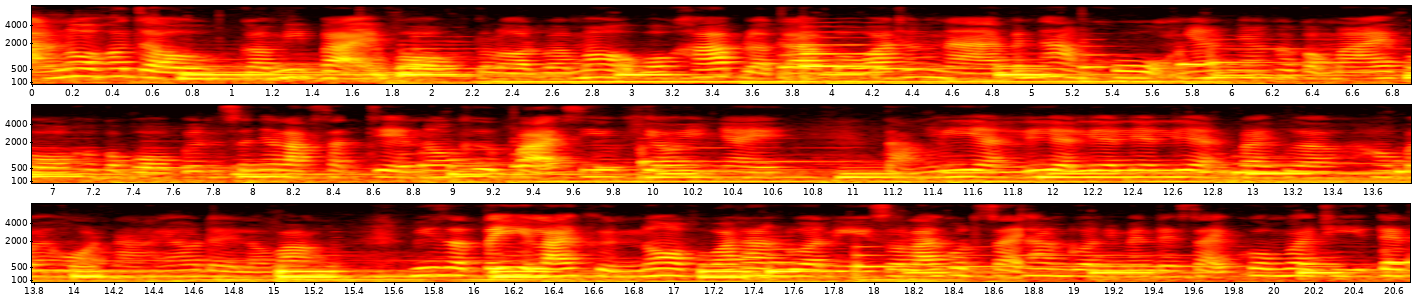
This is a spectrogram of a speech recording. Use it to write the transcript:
างทางโน่เขาเจ้าก็มีป้ายบอกตลอดว่าเมาบ่ครับ แล้วก็บอกว่าทางนาเป็นทางโค้งยังยังเขาก็ไม้บอกเขาก็บอกเป็นสัญลักษณ์ชัดเจนเนาะคือป้ายสีเขียวใหญ่ๆต่างเลี่ยนเลี่ยนเลี่ยนเลียนเลียนไปเพื่อเฮาไปหอดนาให้เฮาได้ระวัง มีสติหลายขึ้นเนาะเพราะว่าทางด่วนนี้ส่วนหลายคนใส่ทางด่วนนี่แม่นได้ใส่ความไวที่เต็ม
